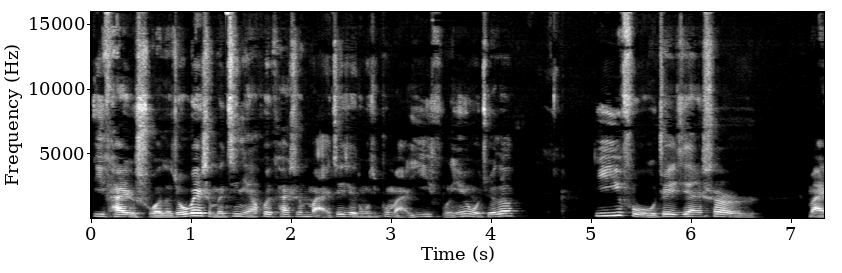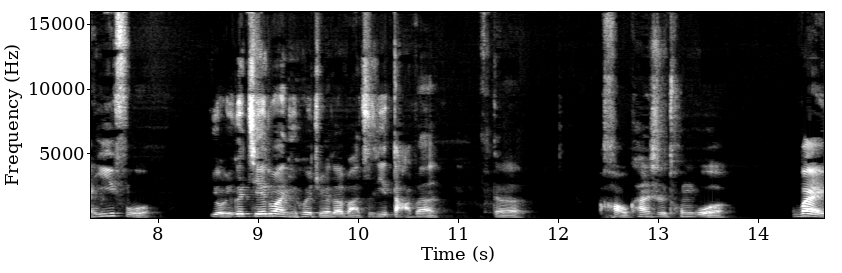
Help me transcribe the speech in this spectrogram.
一开始说的，就为什么今年会开始买这些东西，不买衣服？因为我觉得。衣服这件事儿，买衣服有一个阶段，你会觉得把自己打扮的好看是通过外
